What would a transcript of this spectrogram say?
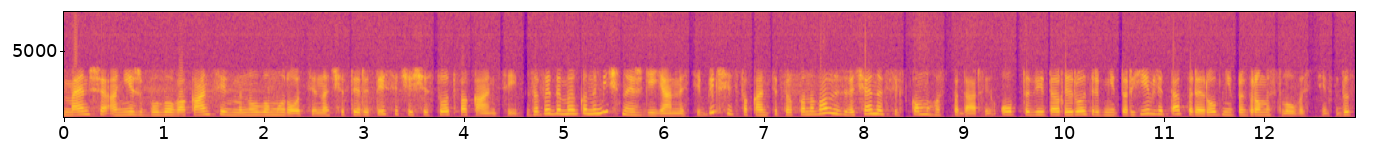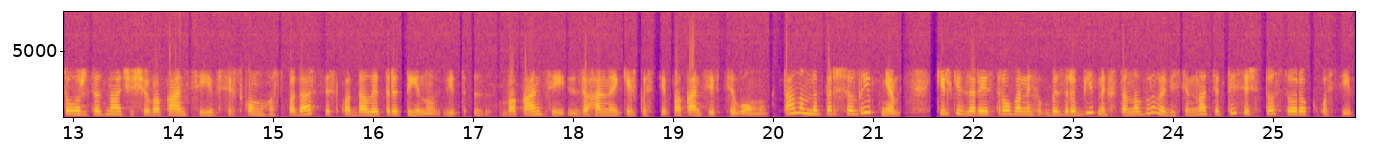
менше аніж було вакансій в минулому році на 4 тисячі 600 вакансій. За видами економічної ж діяльності більшість вакансій пропонували звичайно в сільському господарстві, оптовій та розрібній торгівлі та переробній промисловості. До того ж, зазначу, що вакансії в сільському господарстві складали третину від вакансій загальної кількості вакансій в цілому. Станом на 1 липня кількість зареєстрованих безробітних становила 18 тисяч 140 осіб.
